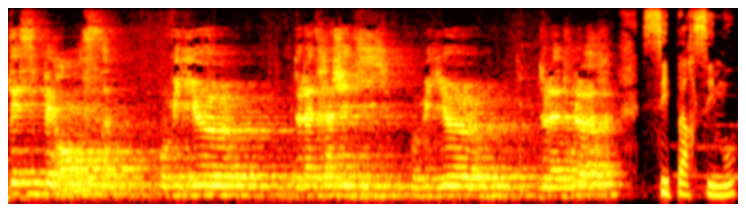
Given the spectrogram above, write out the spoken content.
d'espérance au milieu de la tragédie, au milieu de la douleur. C'est par ces mots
